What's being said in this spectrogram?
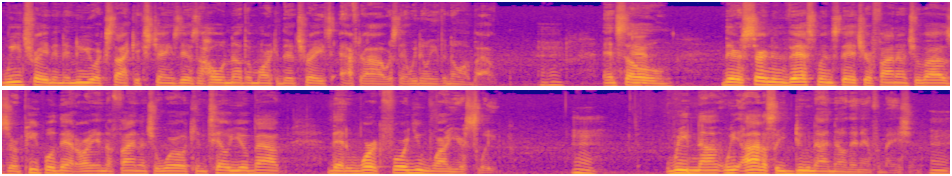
we trade in the New York Stock Exchange, there's a whole nother market that trades after hours that we don't even know about. Mm-hmm. And so yeah. there are certain investments that your financial advisors or people that are in the financial world can tell you about that work for you while you're asleep. Mm. We not, we honestly do not know that information. Mm.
